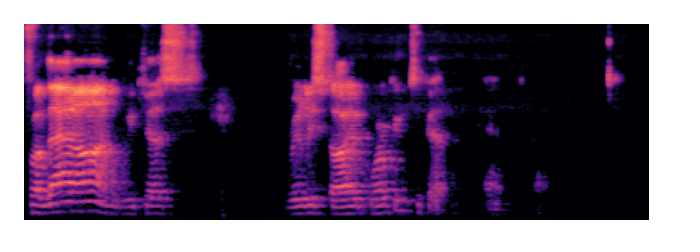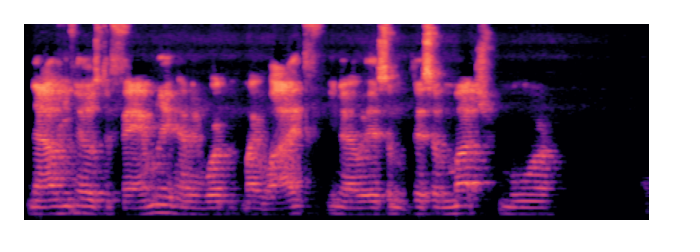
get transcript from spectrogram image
from that on, we just really started working together now he knows the family, having worked with my wife, you know, there's a, there's a much more uh,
